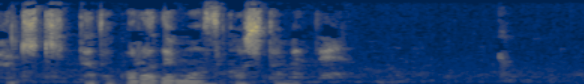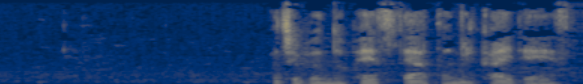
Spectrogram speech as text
吐き切ったところでもう少し止めてご自分のペースであと2回です。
